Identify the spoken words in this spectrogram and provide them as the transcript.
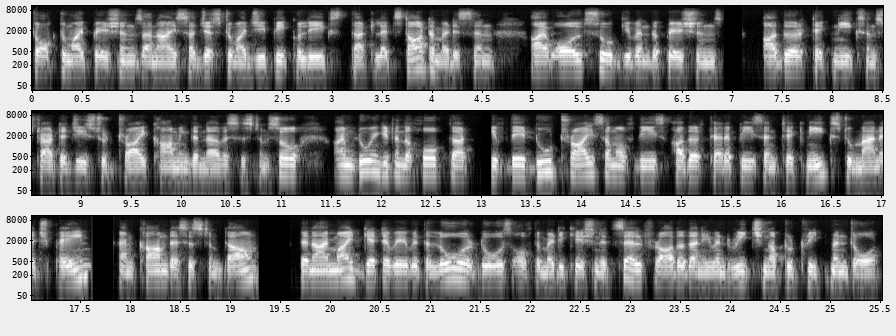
talk to my patients and i suggest to my gp colleagues that let's start a medicine i've also given the patients other techniques and strategies to try calming the nervous system so i'm doing it in the hope that if they do try some of these other therapies and techniques to manage pain and calm their system down then I might get away with a lower dose of the medication itself rather than even reaching up to treatment or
